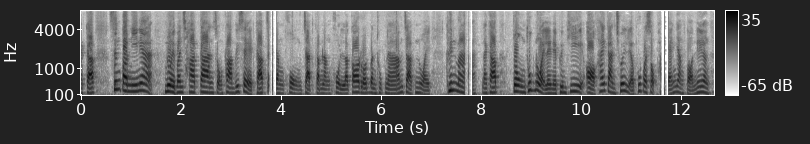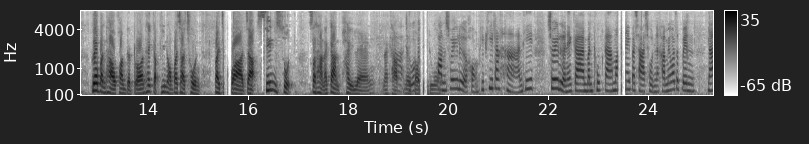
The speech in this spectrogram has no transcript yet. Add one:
นะครับ ซึ่งตอนนี้เนี่ยหน่วยบัญชาการสงครามพิเศษครับจะยังคงจัดกำลังพลแล้วก็รถบรรทุกน้ำจากหน่วยขึ้นมานะครับตรงทุกหน่วยเลยในพื้นที่ออกให้การช่วยเหลือผู้ประสบภัยแล้งอย่างต่อเนื่อง เพื่อบรรเทาความเดือดร้อนให้กับพี่น้องประชาชน ไปจนกว่าจะสิ้นสุด สถานการณ์ภัยแล้งนะครับค่ะในถือตว่าอนเป็นนี้ด้วย ความช่วยเหลือของพี่ๆทหารที่ช่วยเหลือในการบรรทุกน้ำมาให้ประชาชนนะคะ ไม่ว่าจะเป็นน้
